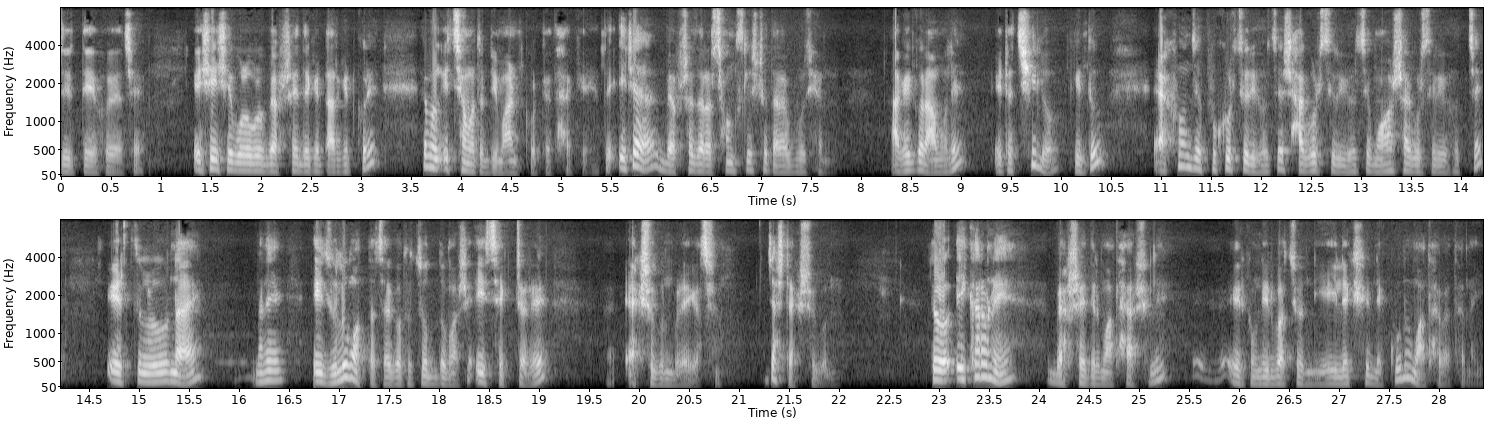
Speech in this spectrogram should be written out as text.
দিতে হয়েছে। এসেই সে বড় বড় ব্যবসায়ীদেরকে টার্গেট করে এবং ইচ্ছামতো ডিমান্ড করতে থাকে। তো এটা ব্যবসা যারা সংশ্লিষ্ট তারা বোঝেন। আগেকার আমলে এটা ছিল, কিন্তু এখন যে পুকুর চুরি হচ্ছে, সাগর চুরি হচ্ছে, মহাসাগর চুরি হচ্ছে, এর তুলনায় মানে এই জুলুম অত্যাচার গত চোদ্দ মাসে এই সেক্টরে একশো গুণ বেড়ে গেছে। জাস্ট একশো গুণ। তো এই কারণে ব্যবসায়ীদের মাথায় আসলে এরকম নির্বাচন নিয়ে ইলেকশন কোনো মাথা ব্যথা নেই।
